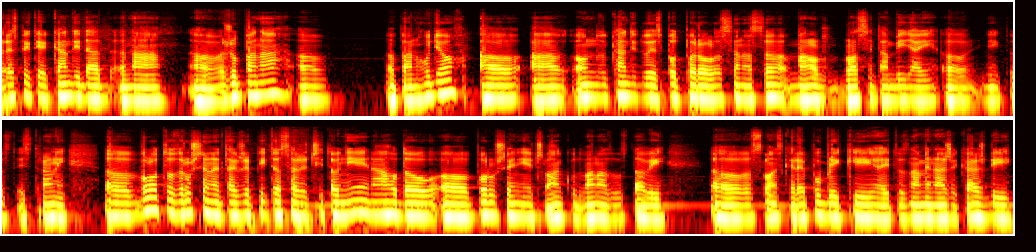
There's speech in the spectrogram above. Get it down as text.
respektíve kandidát na župana pán Huďo a, on kandiduje s podporou LSNS, mal vlastne tam byť aj uh, niekto z tej strany. Uh, bolo to zrušené, takže pýta sa, že či to nie je náhodou uh, porušenie článku 12 ústavy Slovenskej republiky, aj to znamená, že každý,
